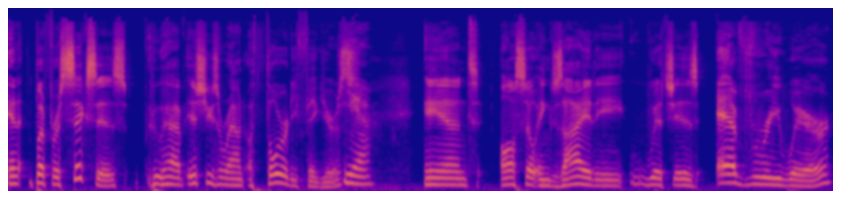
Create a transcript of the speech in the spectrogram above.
And but for sixes who have issues around authority figures, Yeah. and also anxiety, which is everywhere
